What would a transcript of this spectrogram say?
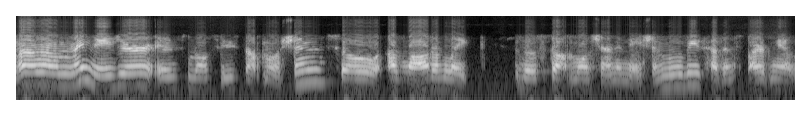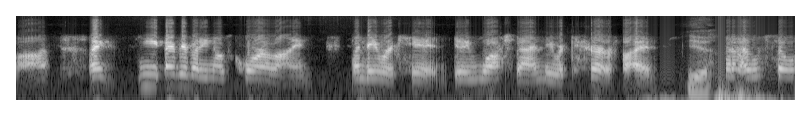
um, my major is mostly stop motion, so a lot of like the stop motion animation movies have inspired me a lot. Like you, everybody knows Coraline. When they were a kid, they watched that and they were terrified. Yeah. But I was so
